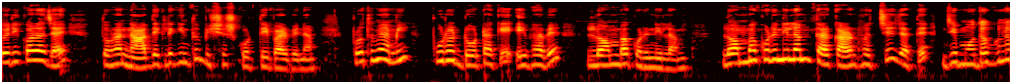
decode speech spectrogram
তৈরি করা যায় তোমরা না দেখলে কিন্তু বিশ্বাস করতেই পারবে না। প্রথমে আমি পুরো ডোটাকে এইভাবে লম্বা করে নিলাম। লম্বা করে নিলাম। তার কারণ হচ্ছে যাতে যে মোদকগুলো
